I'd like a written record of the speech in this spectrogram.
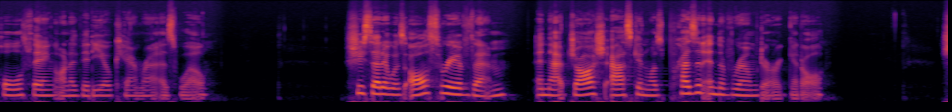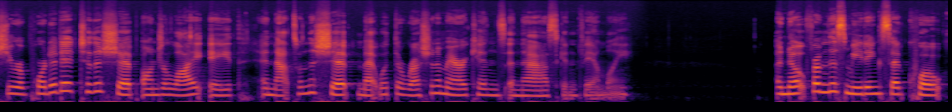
whole thing on a video camera as well. She said it was all three of them, and that Josh Askin was present in the room during it all. She reported it to the ship on July 8th, and that's when the ship met with the Russian Americans and the Askin family. A note from this meeting said, quote,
